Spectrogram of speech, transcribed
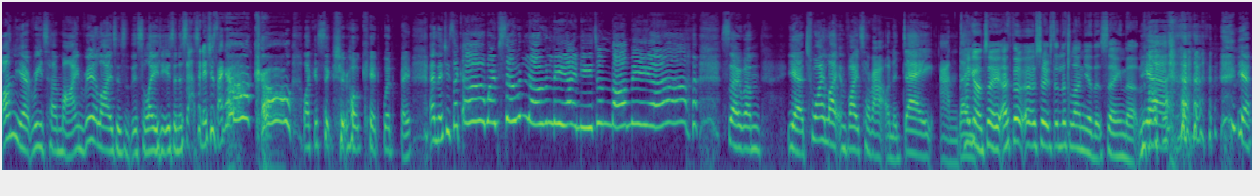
Anya reads her mind, realizes that this lady is an assassin, and she's like, "Oh, cool!" Like a six-year-old kid would be. And then she's like, "Oh, I'm so lonely. I need a mommy." Ah. So um. Yeah, Twilight invites her out on a date, and they Hang on, so I thought uh, so. It's the little Anya that's saying that. yeah. yeah.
